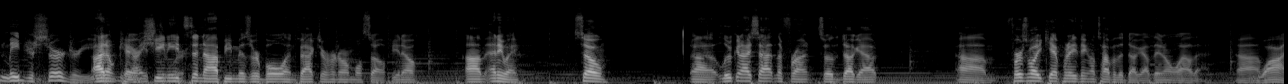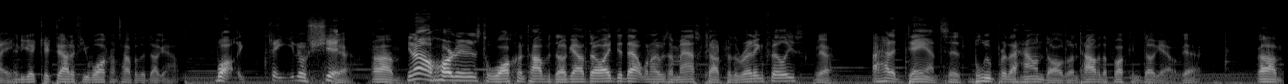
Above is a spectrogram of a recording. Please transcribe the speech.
had major surgery. You I don't care. nice she to needs her. to not be miserable and back to her normal self, you know. Um, anyway, so uh, Luke and I sat in the front, so the dugout. Um, first of all, you can't put anything on top of the dugout. They don't allow that. Um, Why? And you get kicked out if you walk on top of the dugout. Well, you know, shit. Yeah. Um, You know how hard it is to walk on top of a dugout, though? I did that when I was a mascot for the Reading Phillies. yeah. I had a dance as Blooper the Hound Dog on top of the fucking dugout. Yeah. Um,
